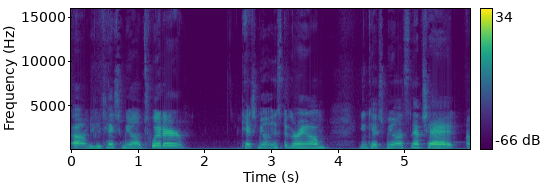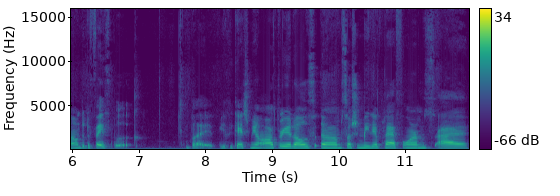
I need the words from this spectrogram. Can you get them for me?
Um, you can catch me on Twitter, catch me on Instagram, you can catch me on Snapchat. I don't do the Facebook, but you can catch me on all three of those um, social media platforms. I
